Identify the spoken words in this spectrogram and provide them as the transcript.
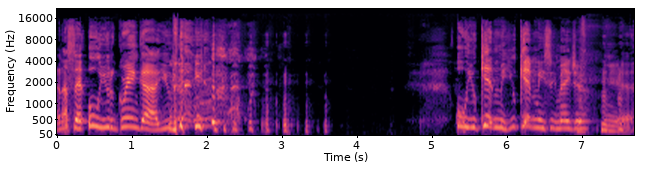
and I said, "Ooh, you the green guy. You, ooh, you getting me? You getting me, C Major?" Yeah.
